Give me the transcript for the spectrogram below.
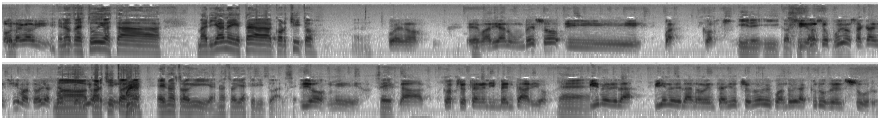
Hola Gaby. En otro estudio está Mariana y está Corchito. Bueno, eh, Mariano, un beso y... Bueno. Y, y Si Corchito. no se pudieron sacar encima todavía. Corcho, No, Dios Corchito es, es nuestro guía, es nuestro guía espiritual. sí. Dios mío. Sí. La, Corcho está en el inventario. Eh. Viene de la viene de la 98-9 cuando era Cruz del Sur.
